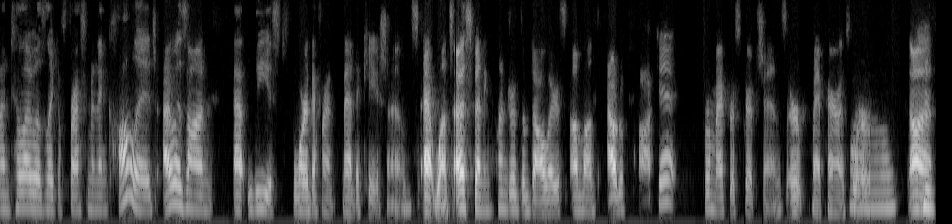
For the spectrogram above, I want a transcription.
until I was like a freshman in college, I was on at least four different medications at once. I was spending hundreds of dollars a month out of pocket for my prescriptions, or my parents were Wow. um,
